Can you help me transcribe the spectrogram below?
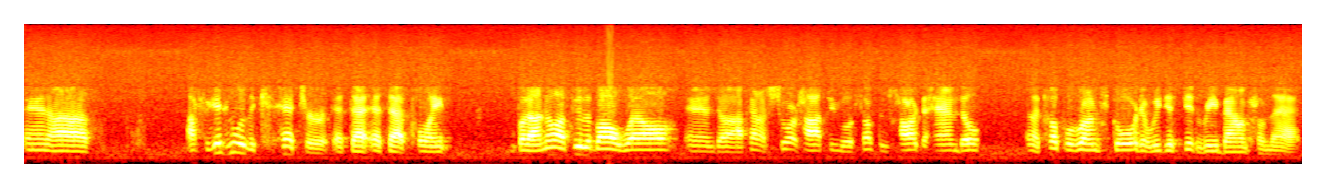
and uh, I forget who was the catcher at that at that point, but I know I threw the ball well, and uh, I kind of short hopped him. It was something hard to handle, and a couple runs scored, and we just didn't rebound from that.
